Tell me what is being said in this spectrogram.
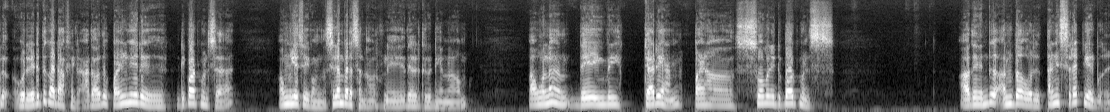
ஒரு- ஒரு எடுத்துக்காட்டாக இல்லை அதாவது பல்வேறு டிபார்ட்மெண்ட்ஸை அவங்களே செய்வாங்க. சிலம்பரசன் அவர்களை எது எடுத்துக்கிட்டீங்கன்னா அவங்களாம் they will carry on so many departments அது வந்து அந்த ஒரு தனி சிறப்பியல்புகள்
